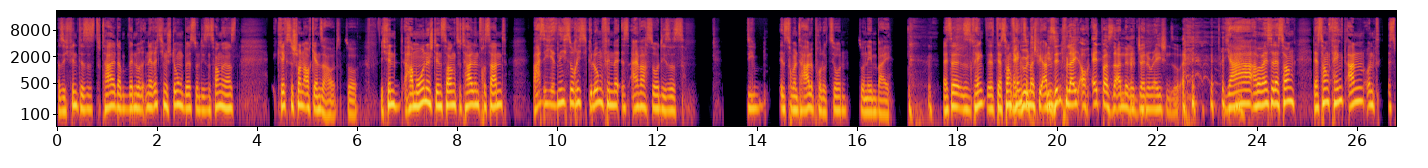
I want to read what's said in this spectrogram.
Also ich finde, das ist total, wenn du in der richtigen Stimmung bist und diesen Song hörst, kriegst du schon auch Gänsehaut. So. Ich finde harmonisch den Song total interessant. Was ich jetzt nicht so richtig gelungen finde, ist einfach so dieses, die instrumentale Produktion so nebenbei. Weißt du, es fängt, der Song ja, fängt gut, zum Beispiel an. Die sind vielleicht auch etwas eine andere Generation so. ja, aber weißt du, der Song, der Song fängt an und es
